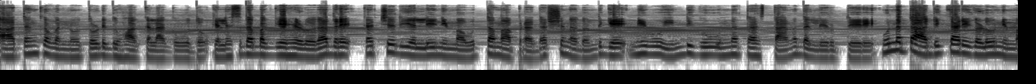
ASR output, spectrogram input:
ಆತಂಕವನ್ನು ತೊಡೆದು ಹಾಕಲಾಗುವುದು ಕೆಲಸದ ಬಗ್ಗೆ ಹೇಳುವುದಾದ್ರೆ, ಕಚೇರಿಯಲ್ಲಿ ನಿಮ್ಮ ಉತ್ತಮ ಪ್ರದರ್ಶನದೊಂದಿಗೆ ನೀವು ಇಂದಿಗೂ ಉನ್ನತ ಸ್ಥಾನದಲ್ಲಿರುತ್ತೀರಿ. ಉನ್ನತ ಅಧಿಕಾರಿಗಳು ನಿಮ್ಮ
